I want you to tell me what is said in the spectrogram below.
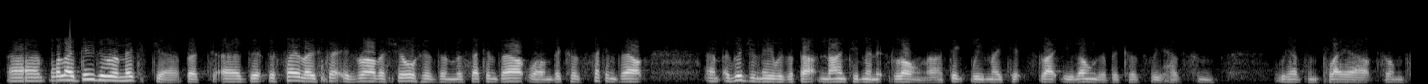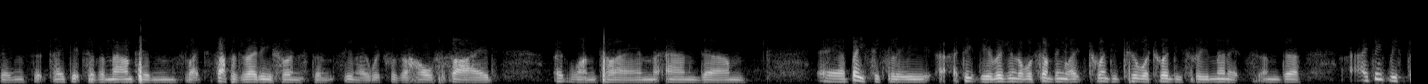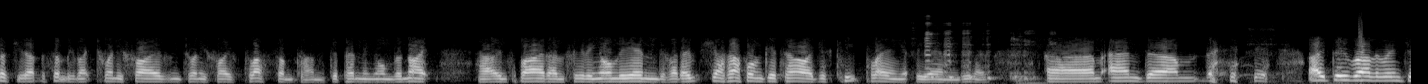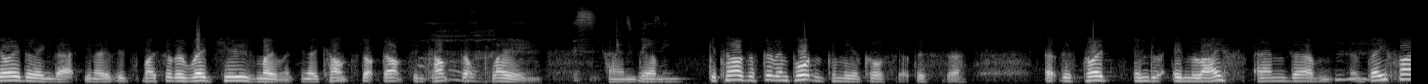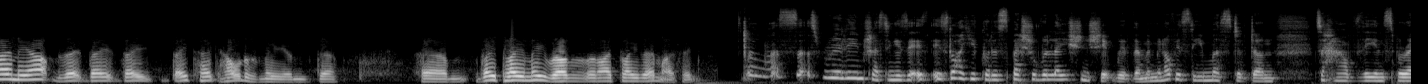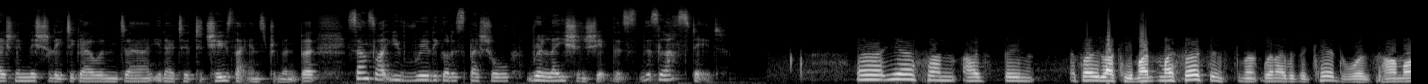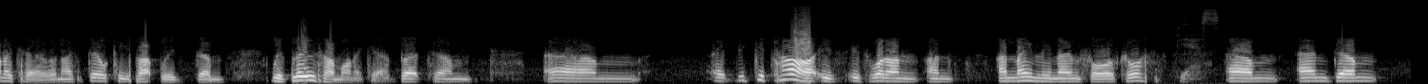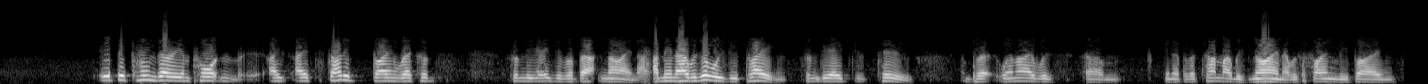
Uh, well, I do do a mixture, but uh, the, the, solo set is rather shorter than the Seconds Out one because Seconds Out um, originally was about 90 minutes long. I think we make it slightly longer because we have some we have some play outs on things that take it to the mountains, like Supper's Ready, for instance, you know, which was a whole side at one time, and um, uh, basically, I think the original was something like 22 or 23 minutes, and uh, I think we stretch it out to something like 25 and 25 plus sometimes, depending on the night, how inspired I'm feeling on the end. If I don't shut up on guitar, I just keep playing at the end, you know. Um, and um, I do rather enjoy doing that. You know, it's my sort of red shoes moment. You know, can't stop dancing, can't stop playing. and um, guitars are still important to me, of course, at this. Uh, at this point in in life, and um, mm-hmm. they fire me up. They they they they take hold of me, and uh, um, they play me rather than I play them. I think. Well, that's that's really interesting. Is it? It's like you've got a special relationship with them. I mean, obviously, you must have done to have the inspiration initially to go and uh, you know to, to choose that instrument. But it sounds like you've really got a special relationship that's that's lasted. Uh, yes, I'm, I've been very lucky. My my first instrument when I was a kid was harmonica, and I still keep up with um, with blues harmonica. But um, um, uh, the guitar is, is what I'm I'm I'm mainly known for, of course. Yes. Um, and um, it became very important. I, I started buying records from the age of about nine. I mean, I was already playing from the age of two, but when I was um, you know, by the time I was nine, I was finally buying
